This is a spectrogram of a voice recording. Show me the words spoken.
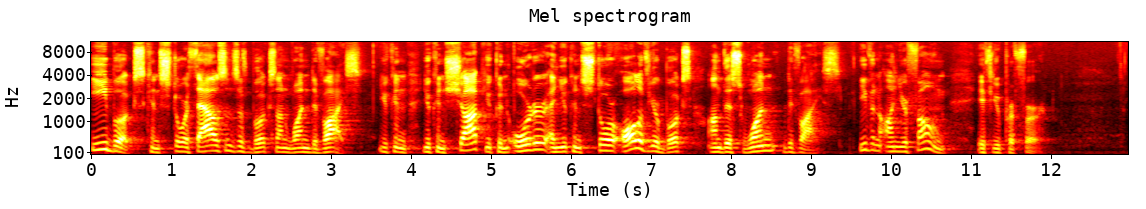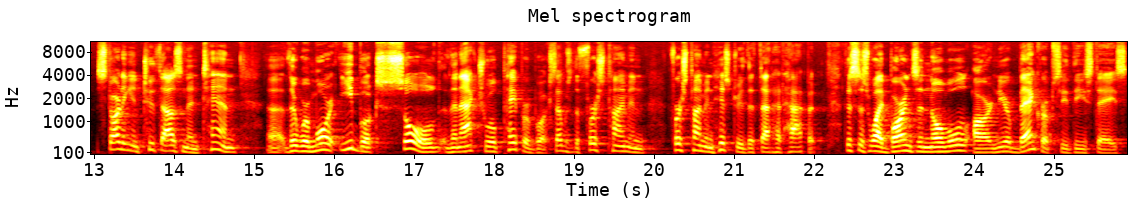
e-books can store thousands of books on one device. You can, you can shop, you can order, and you can store all of your books on this one device, even on your phone if you prefer. Starting in 2010, uh, there were more e-books sold than actual paper books. That was the first time in First time in history that that had happened. This is why Barnes & Noble are near bankruptcy these days,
